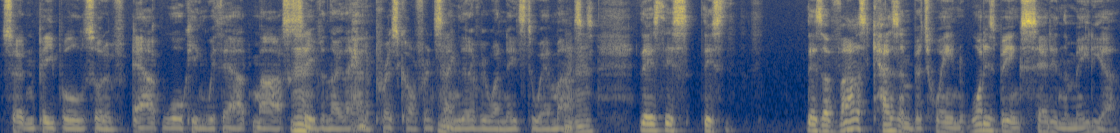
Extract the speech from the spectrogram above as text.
certain people sort of out walking without masks, even though they had a press conference saying that everyone needs to wear masks. There's this this there's a vast chasm between what is being said in the media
